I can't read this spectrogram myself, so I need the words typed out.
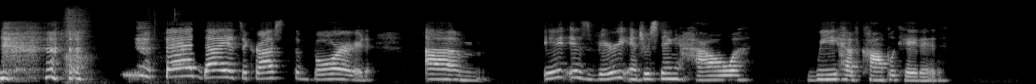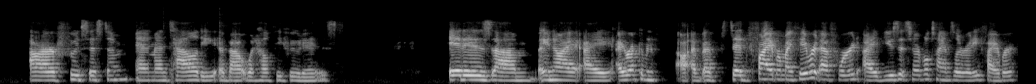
fad diets across the board. Um, it is very interesting how we have complicated our food system and mentality about what healthy food is. It is, um, you know, I, I, I recommend, I've, I've, said fiber, my favorite F word. I've used it several times already, fiber.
